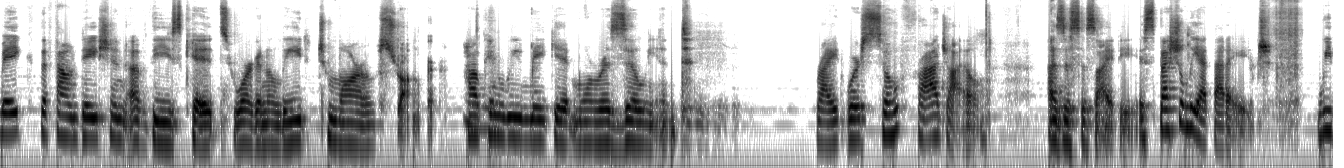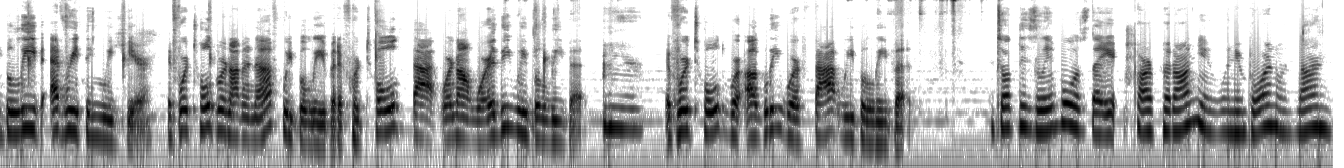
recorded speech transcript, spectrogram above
make the foundation of these kids who are going to lead tomorrow stronger how mm-hmm. can we make it more resilient right we're so fragile as a society especially at that age we believe everything we hear. If we're told we're not enough, we believe it. If we're told that we're not worthy, we believe it. Yeah. If we're told we're ugly, we're fat, we believe it. It's all these labels that are put on you when you're born with none.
